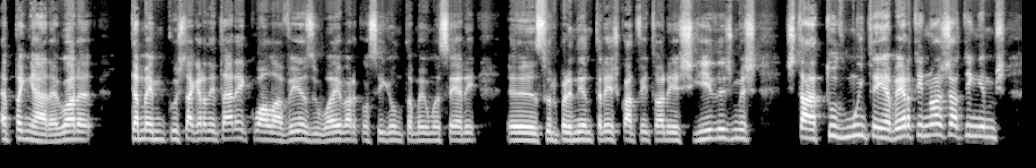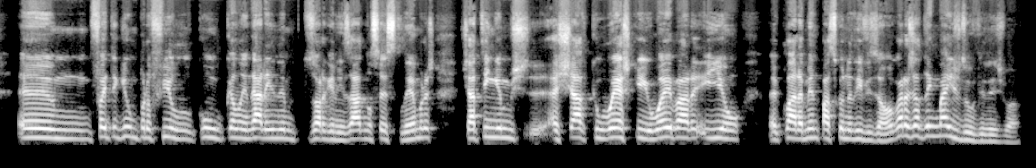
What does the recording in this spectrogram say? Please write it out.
apanhar. Agora também me custa acreditar é que o Alavés, o Eibar consigam também uma série uh, surpreendente, 3, 4 vitórias seguidas, mas está tudo muito em aberto e nós já tínhamos um, ehm, feito aqui um perfil com o calendário ainda muito desorganizado, não sei se te lembras, já tínhamos achado que o Huesca e o Eibar iam uh, claramente para a segunda divisão. Agora já tenho mais dúvidas, João.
